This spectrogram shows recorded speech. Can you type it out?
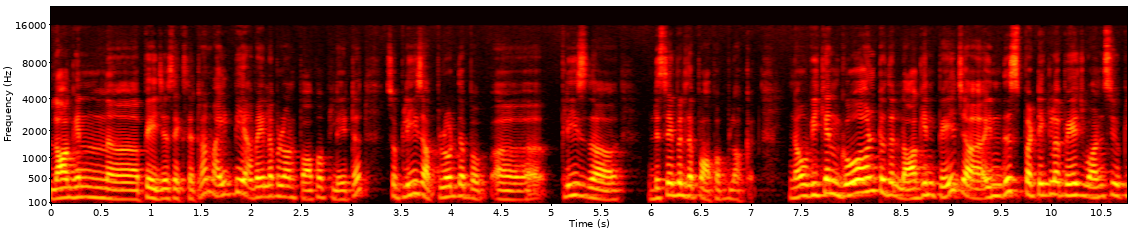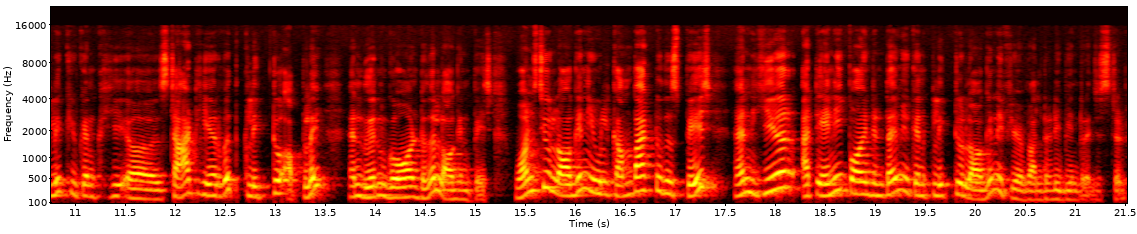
login uh, pages etc might be available on pop-up later so please upload the uh, please disable the pop-up blocker now we can go on to the login page. Uh, in this particular page once you click you can uh, start here with click to apply and then go on to the login page. Once you log in you will come back to this page and here at any point in time you can click to login if you have already been registered.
